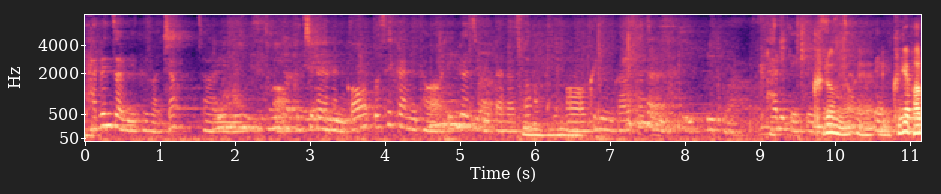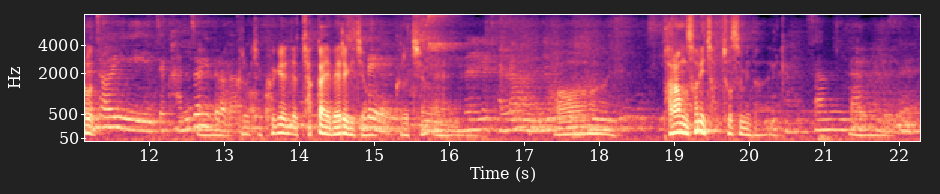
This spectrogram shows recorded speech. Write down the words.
다른 점이 그거죠. 저희는 어, 붓이라는 거, 또 색감이 더 입혀짐에 따라서 어, 그림과 사진이 다르게 되죠. 그럼요. 예, 예. 그게 바로- 저희 이제 감정이 예, 들어가고 그렇죠. 그게 이제 작가의 매력이죠. 네. 그렇죠. 예. 아, 바람 선이 참 좋습니다. 예, 감사합니다. 네. 네.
